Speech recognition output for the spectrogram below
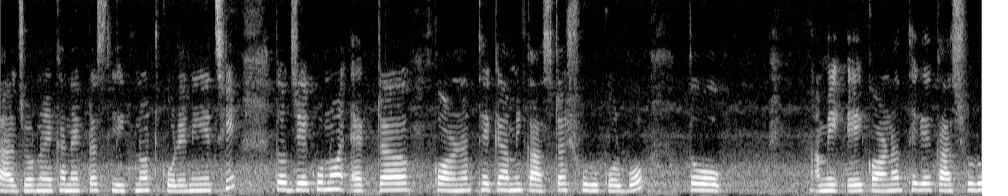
তার জন্য এখানে একটা স্লিপ নট করে নিয়েছি। তো যে কোনো একটা কর্নার থেকে আমি কাজটা শুরু করব। তো আমি এই কর্নার থেকে কাজ শুরু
